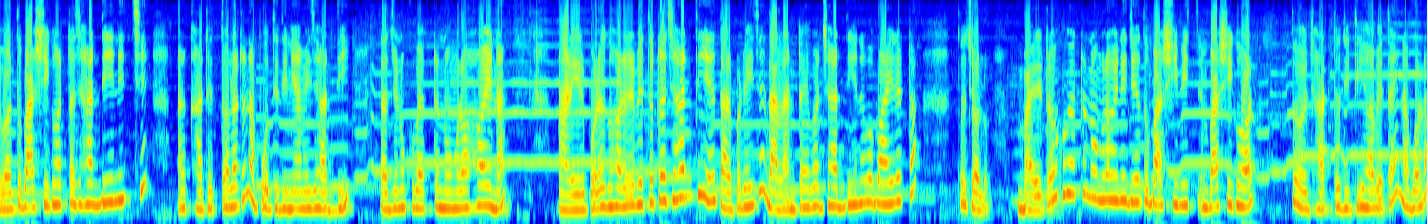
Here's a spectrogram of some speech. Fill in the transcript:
এবার তো বাসি ঘরটা ঝাড় দিয়ে নিচ্ছি। আর খাটের তলাটা না প্রতিদিনই আমি ঝাড় দিই, তার জন্য খুব একটা নোংরা হয় না। আর এরপরে ঘরের ভেতরটা ঝাড় দিয়ে, তারপরে এই যে দালানটা এবার ঝাড় দিয়ে নেব বাইরেটা। তো চলো, বাইরেটাও খুব একটা নোংরা হয়নি, যেহেতু বাসি বাসি ঘর, তো ঝাড় তো দিতেই হবে, তাই না বলো?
